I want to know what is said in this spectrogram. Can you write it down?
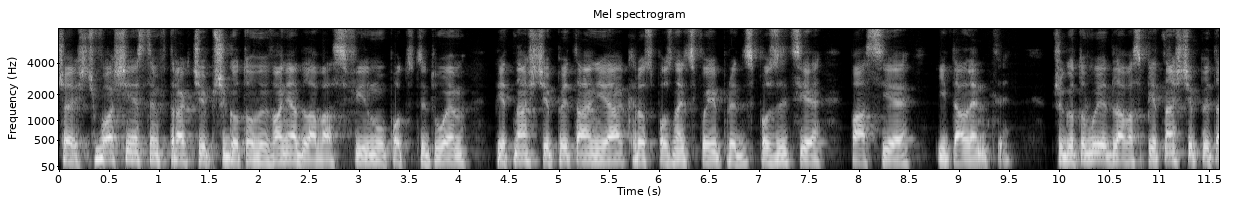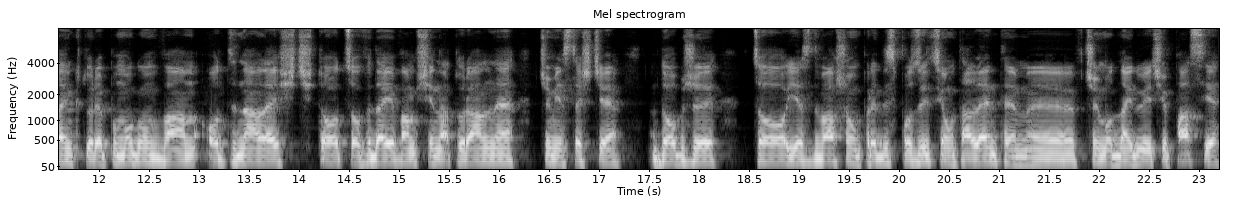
Cześć, właśnie jestem w trakcie przygotowywania dla Was filmu pod tytułem 15 pytań, jak rozpoznać swoje predyspozycje, pasje i talenty. Przygotowuję dla Was 15 pytań, które pomogą Wam odnaleźć to, co wydaje Wam się naturalne, czym jesteście dobrzy, co jest Waszą predyspozycją, talentem, e, w czym odnajdujecie pasję,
